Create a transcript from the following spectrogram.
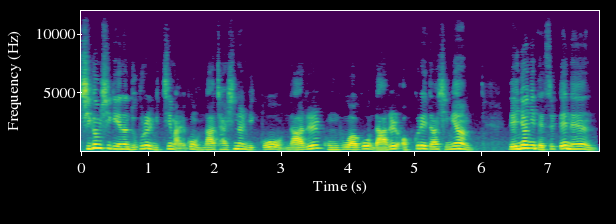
지금 시기에는 누구를 믿지 말고 나 자신을 믿고 나를 공부하고 나를 업그레이드 하시면 내년이 됐을 때는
